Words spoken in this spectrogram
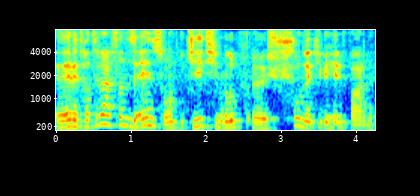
Ee, evet hatırlarsanız en son ikili team olup e, şuradaki bir herif vardı.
